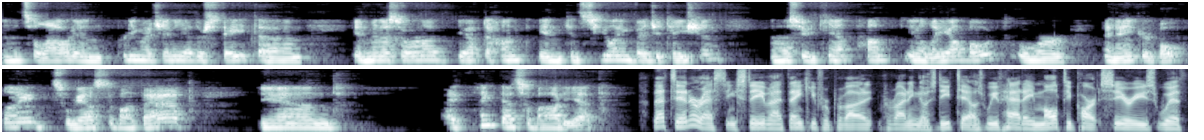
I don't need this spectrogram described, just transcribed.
and it's allowed in pretty much any other state. Um, in Minnesota, you have to hunt in concealing vegetation, uh, so you can't hunt in a layout boat or an anchored boat line. So we asked about that. And I think that's about it. That's interesting, Steve, and I thank you for providing providing those details. We've had a multi-part series with,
